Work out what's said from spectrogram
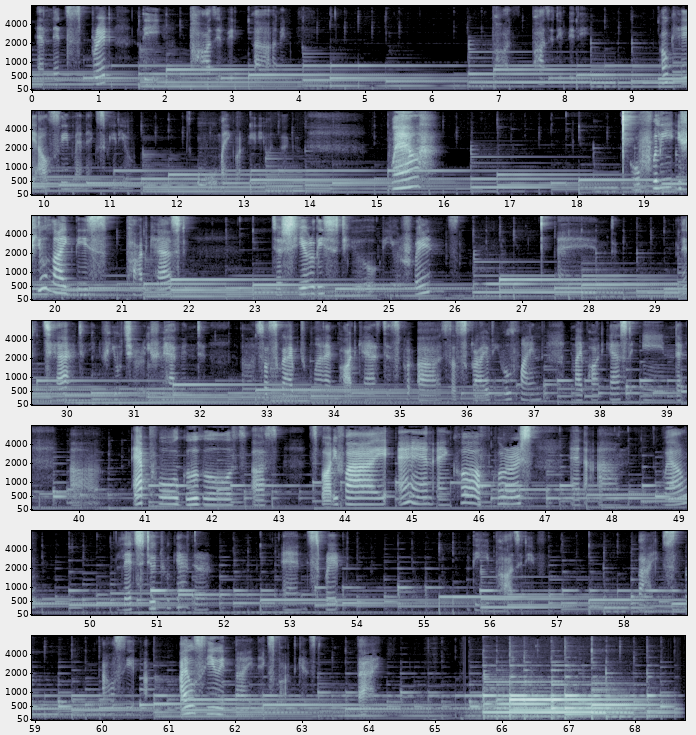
and let's spread hopefully if you like this podcast just share this to your friends and let's chat in future. If you haven't uh, subscribed to my podcast just uh, subscribed you will find my podcast in uh, apple google uh, spotify and anchor of course well, let's do together and spread the positive vibes. I'll see I'll see you in.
